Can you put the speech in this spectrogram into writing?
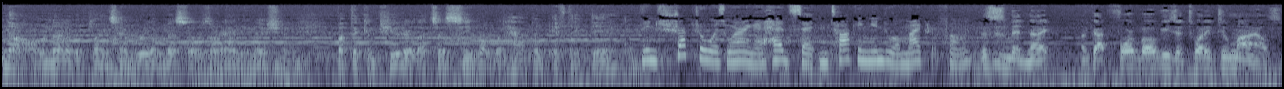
No, none of the planes have real missiles or ammunition, but the computer lets us see what would happen if they did. The instructor was wearing a headset and talking into a microphone. This is midnight. I've got four bogies at 22 miles.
